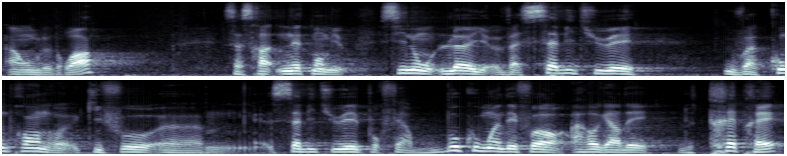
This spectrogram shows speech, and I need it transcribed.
à angle droit, ça sera nettement mieux. Sinon, l'œil va s'habituer ou va comprendre qu'il faut euh, s'habituer pour faire beaucoup moins d'efforts à regarder de très près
